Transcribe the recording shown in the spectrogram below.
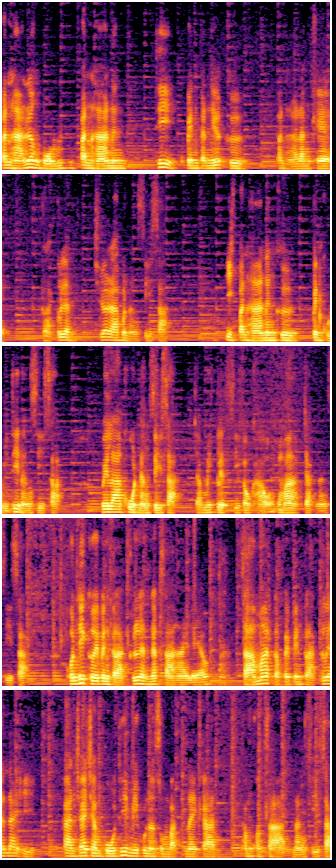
ปัญหาเรื่องผมปัญหาหนึ่งที่เป็นกันเยอะคือปัญหารังแคกลากเลื่อน เชื้อราบนหนังศีรษะ อีกปัญหาหนึ่งคือเป็นขุยที่หนังศีรษะ เวลาขูดหนังศีรษะจะมีเกล็ดสีขาวๆออกมาจากหนังศีรษะ คนที่เคยเป็นกลากเกลื่อนรักษาหายแล้ว สามารถกลับไปเป็นกลากเกลื่อนได้อีก การใช้แชมพูที่มีคุณสมบัติในการทำความสะอาดหนังศีรษะ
